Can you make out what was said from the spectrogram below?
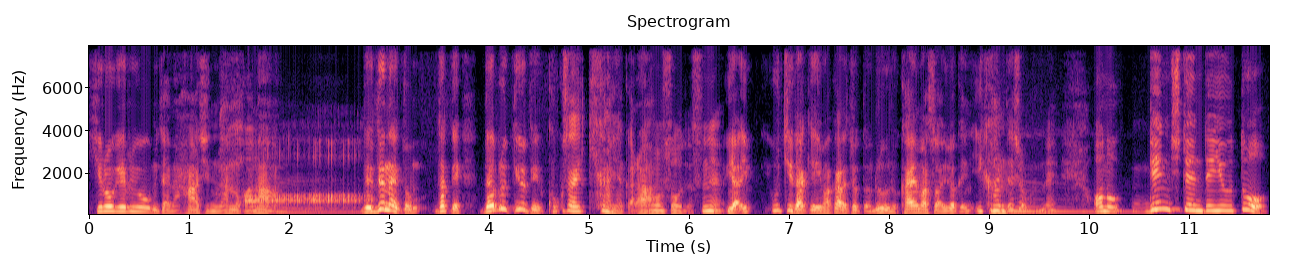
広げるよみたいな話になるのかな。ででないとだって WTO って国際機関やから、うんそうですねいやいうちだけ今からちょっとルール変えますわいうわけにいかんでしょ。ね、あの現時点で言うと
